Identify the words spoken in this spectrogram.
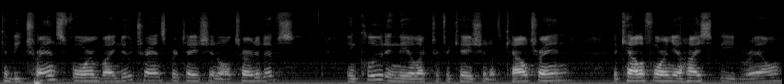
can be transformed by new transportation alternatives, including the electrification of Caltrain, the California High Speed Rail,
